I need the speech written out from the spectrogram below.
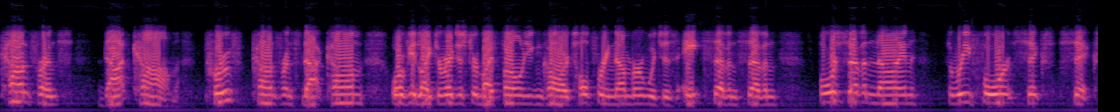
proofconference.com. Proofconference.com. Or if you'd like to register by phone, you can call our toll free number, which is 877 479 3466.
